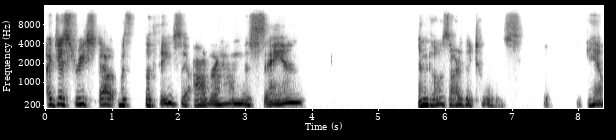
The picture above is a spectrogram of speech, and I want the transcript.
i just reached out with the things that abraham was saying and those are the tools yeah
